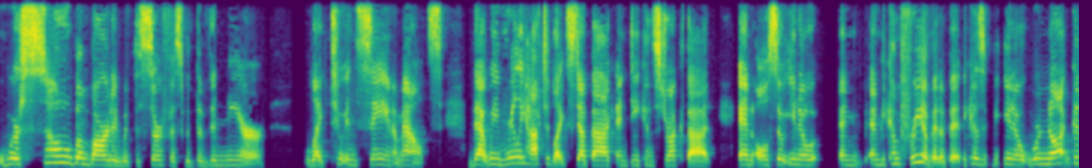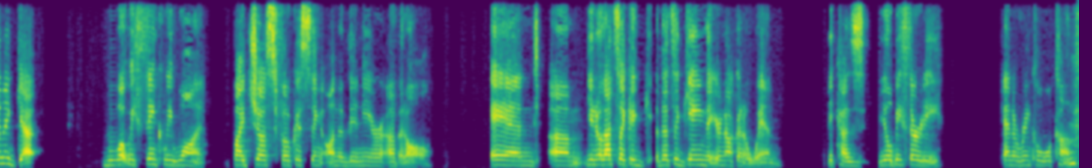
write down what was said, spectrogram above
we're so bombarded with the surface, with the veneer, like to insane amounts, that we really have to like step back and deconstruct that. And also, you know, and and become free of it a bit because you know we're not going to get what we think we want by just focusing on the veneer of it all and um, you know that's like a that's a game that you're not going to win because you'll be 30 and a wrinkle will come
